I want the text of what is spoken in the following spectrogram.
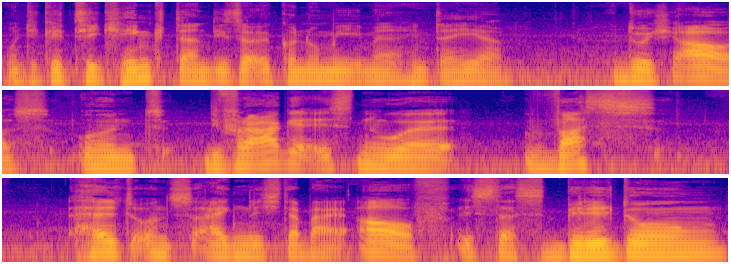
Und die Kritik hinkt dann dieser Ökonomie immer hinterher. Durchaus. Und die Frage ist nur, was hält uns eigentlich dabei auf? Ist das Bildung?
